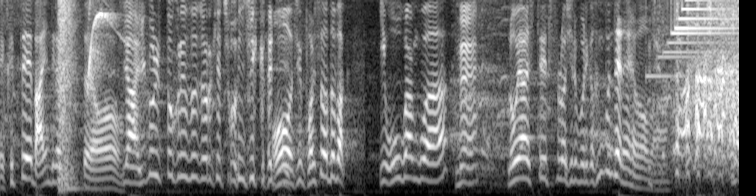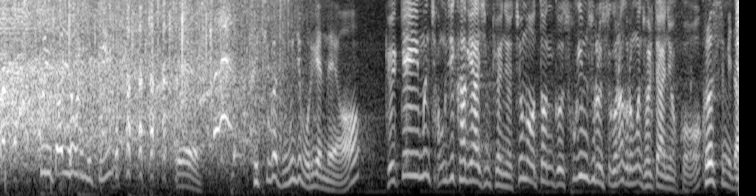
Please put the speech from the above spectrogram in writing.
예, 그때 마인드가 좀 있어요. 야 이걸 또 그래서 저렇게 전시까지. 어, 지금 벌써도 막 이 오광과 네. 로얄 스트레이트 플러시를 보니까 흥분되네요. 손이 떨려오는 느낌? 예. 그 친구가 누군지 모르겠네요. 그 게임은 정직하게 하신 편이었죠. 뭐 어떤 그 속임수를 쓰거나 그런 건 절대 아니었고. 그렇습니다.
